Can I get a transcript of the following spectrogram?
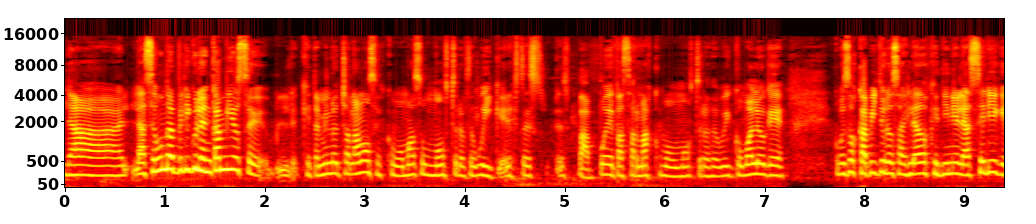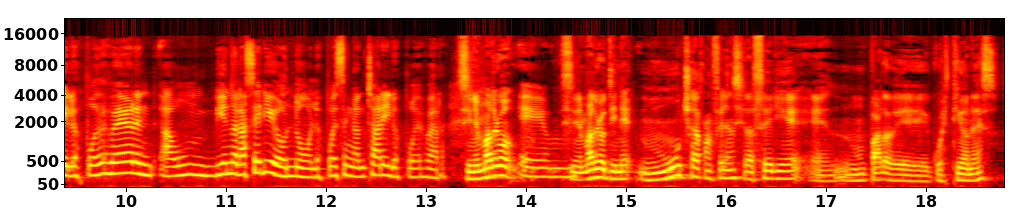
La, la segunda película, en cambio, se- que también lo charlamos, es como más un Monster of the Week. Este es, es- va, puede pasar más como un Monster of the Week, como algo que, como esos capítulos aislados que tiene la serie, que los podés ver en- aún viendo la serie o no, los puedes enganchar y los puedes ver. Sin embargo, Eh, sin embargo, tiene mucha referencia a la serie en un par de cuestiones.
